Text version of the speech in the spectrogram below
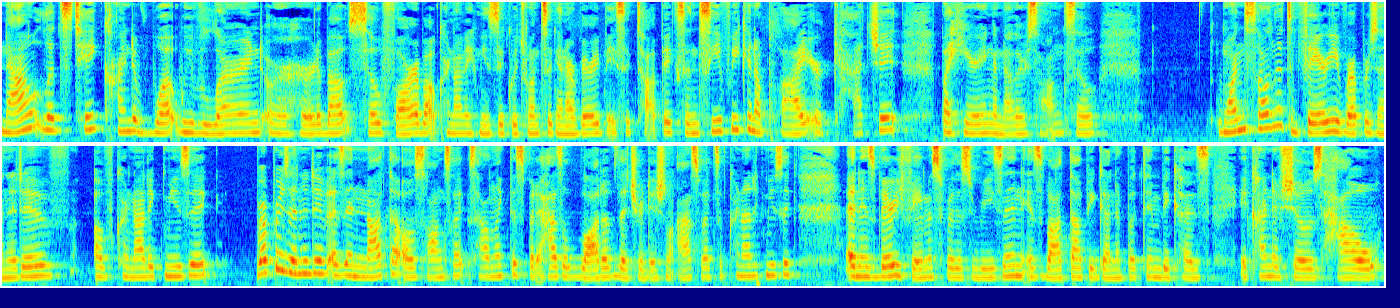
now let's take kind of what we've learned or heard about so far about Carnatic music, which once again are very basic topics, and see if we can apply or catch it by hearing another song. So, one song that's very representative of Carnatic music. Representative, as in not that all songs like sound like this, but it has a lot of the traditional aspects of Carnatic music, and is very famous for this reason. Is Vatapi Ganapatim because it kind of shows how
